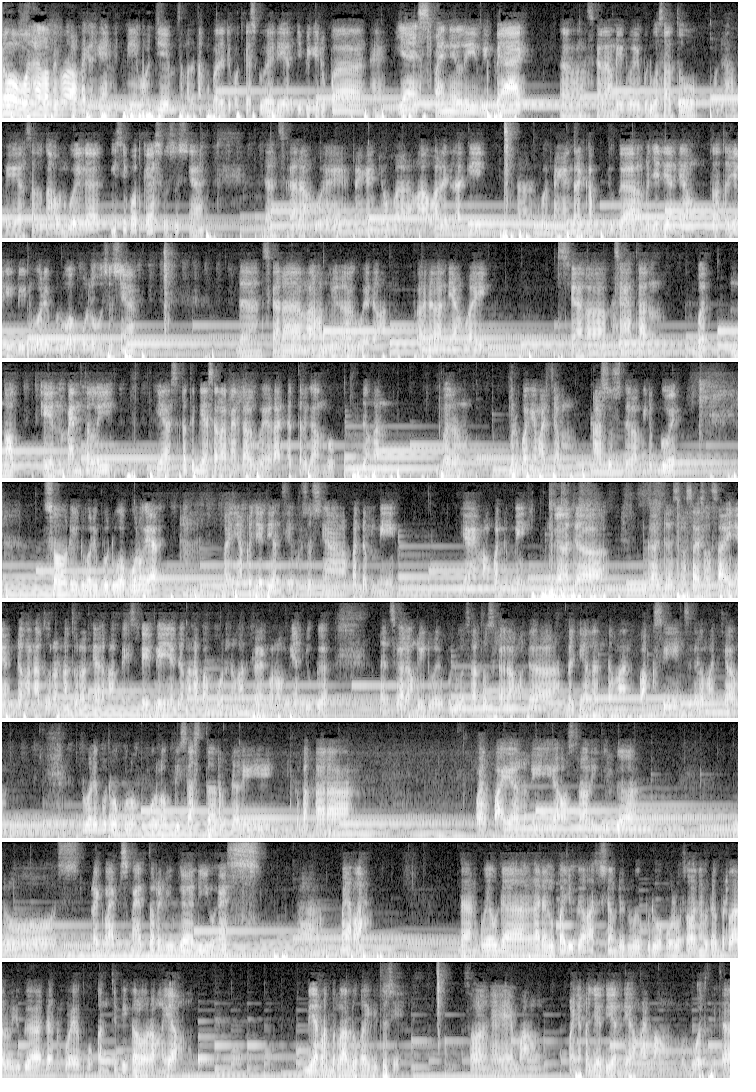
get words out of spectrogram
Yo, what hello people, back again with me, Wo Jim. Selamat datang kembali di podcast gue di RGB Kehidupan. And yes, finally we back. Uh, Sekarang di 2021, udah hampir satu tahun gue gak ngisi podcast khususnya. Dan sekarang gue pengen coba ngawalin lagi. Uh, Gue pengen rekap juga kejadian yang telah terjadi di 2020 khususnya. Dan sekarang Alhamdulillah gue dengan keadaan yang baik Secara kesehatan, but not in mentally. Ya seperti biasa lah mental gue ada terganggu dengan ber, berbagai macam kasus dalam hidup gue. So di 2020 ya. Banyak kejadian sih khususnya pandemi. Ya emang pandemi nggak ada nggak ada selesai selesainya dengan aturan aturannya dengan psbb nya dengan apa pun dengan perekonomian juga. Dan sekarang di 2021 sekarang udah berjalan dengan vaksin segala macam 2020 full of disaster dari kebakaran wildfire di Australia juga terus Black Lives Matter juga di US nah, banyak lah. Dan gue udah gak ada lupa juga kasus yang di 2020 soalnya udah berlalu juga dan gue bukan tipikal orang yang biarlah berlalu kayak gitu sih. Soalnya ya emang banyak kejadian yang memang membuat kita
